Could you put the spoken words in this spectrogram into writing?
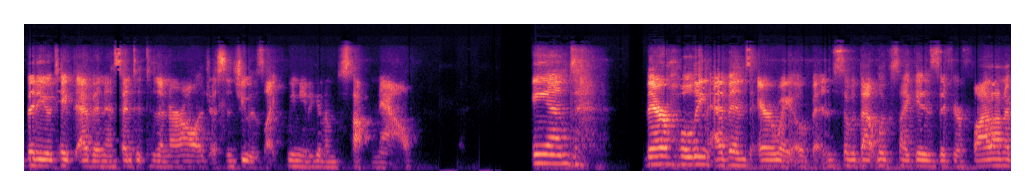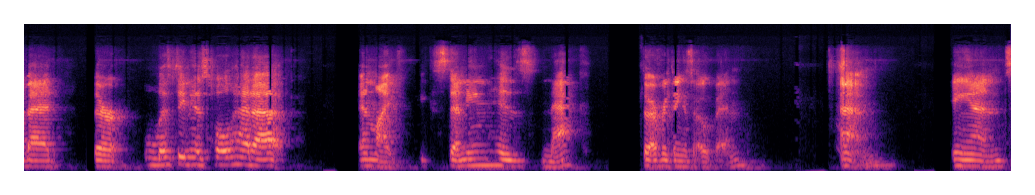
videotaped Evan and sent it to the neurologist. And she was like, we need to get him to stop now. And they're holding Evan's airway open. So what that looks like is if you're flat on a bed, they're lifting his whole head up and like extending his neck so everything is open. Um, and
